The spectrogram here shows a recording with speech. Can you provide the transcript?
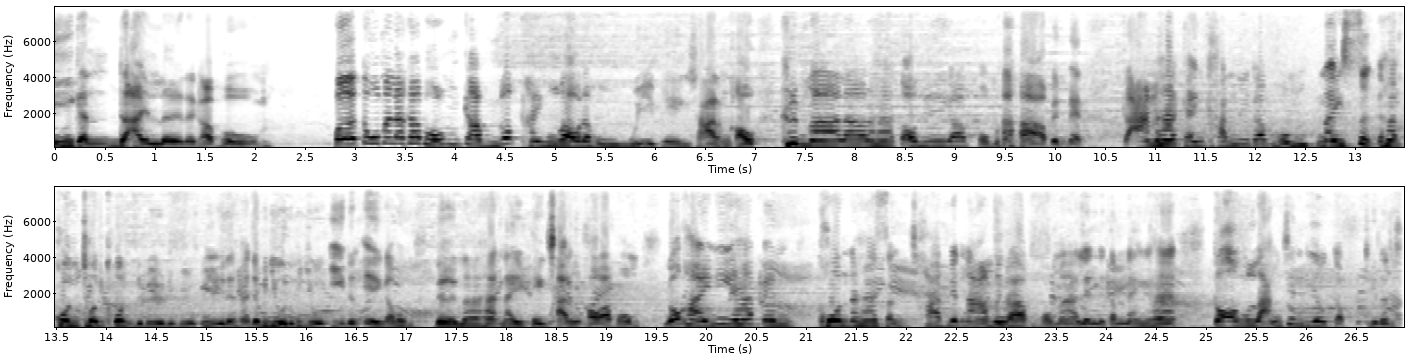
นี้กันได้เลยนะครับผมเปิดตัวมาแล้วครับผมกับงกไทยของเรานะหูยเพลงชาติของเขาขึ้นมาแล้วนะฮะ ตอนนี้ครับผมฮาเป็นแมตช์ การฮะแข่งขันนี่ครับผมในศึกฮะคนชนคน WWE นะฮะ WWE นั่นเองครับผมเดินมาฮะในเพลงชาติของเขาครับผมงกไห่นี่ฮะเป็นคนนะฮะสัญชาติเวียดนามนะครับผมเล่นในตำแหน่งฮะกองหลังเช่นเดียวกับธีรท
